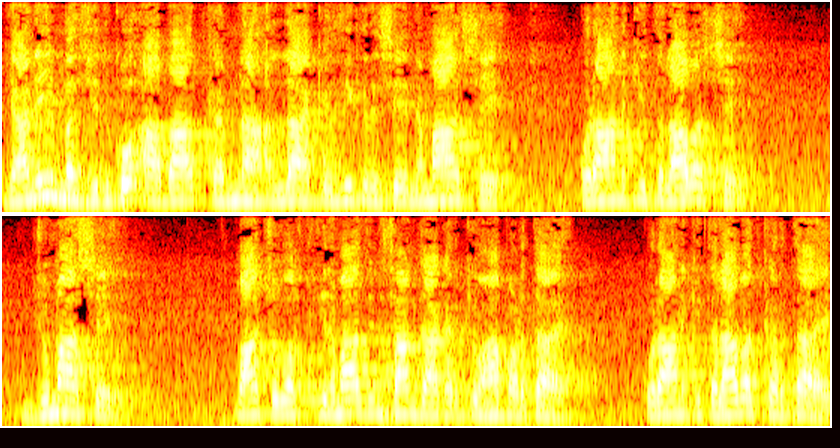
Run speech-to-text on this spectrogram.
یعنی مسجد کو آباد کرنا، اللہ کے ذکر سے، نماز سے، قرآن کی تلاوت سے، جمعہ سے۔ پانچوں وقت کی نماز انسان جا کر کے وہاں پڑھتا ہے، قرآن کی تلاوت کرتا ہے،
